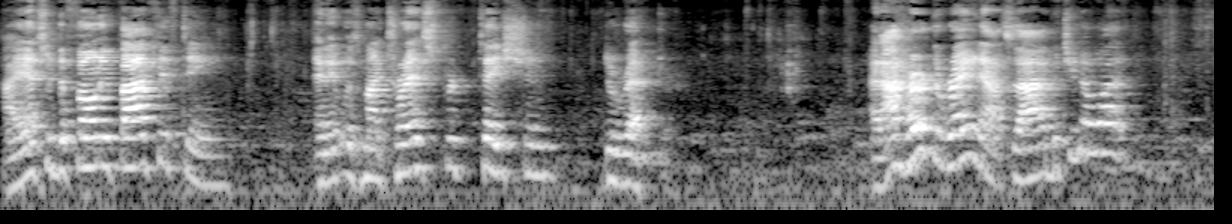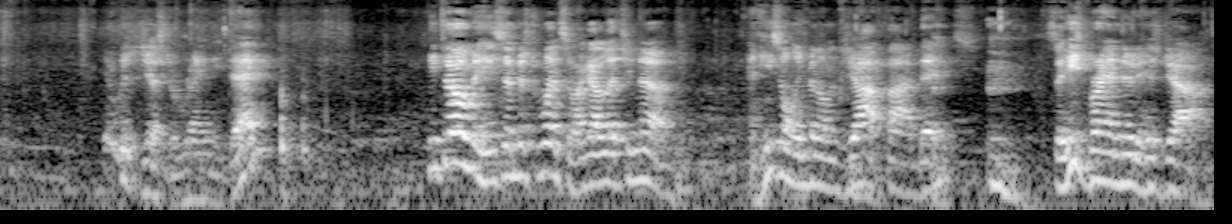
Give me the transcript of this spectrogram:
I answered the phone at 5:15, and it was my transportation director. And I heard the rain outside, but you know what? It was just a rainy day. He told me, he said, Mr. Wentzel, I got to let you know. And he's only been on the job five days. So he's brand new to his job.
